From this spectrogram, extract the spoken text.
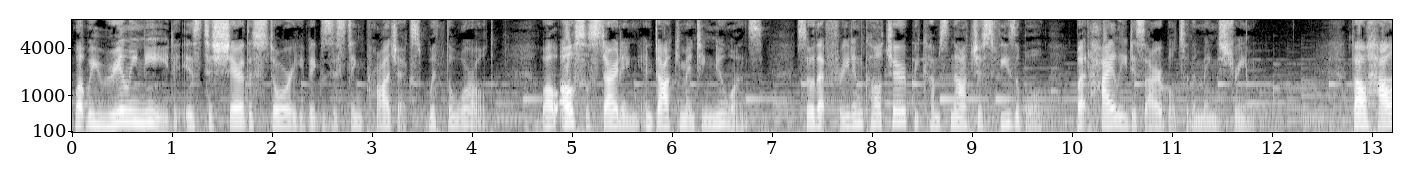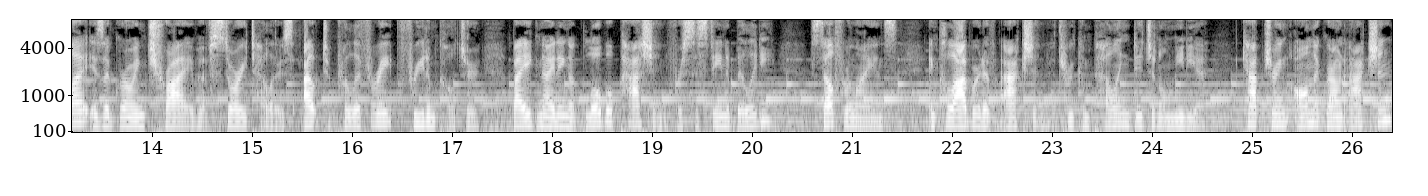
What we really need is to share the story of existing projects with the world, while also starting and documenting new ones, so that freedom culture becomes not just feasible, but highly desirable to the mainstream. Valhalla is a growing tribe of storytellers out to proliferate freedom culture by igniting a global passion for sustainability, self reliance, and collaborative action through compelling digital media, capturing on the ground action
